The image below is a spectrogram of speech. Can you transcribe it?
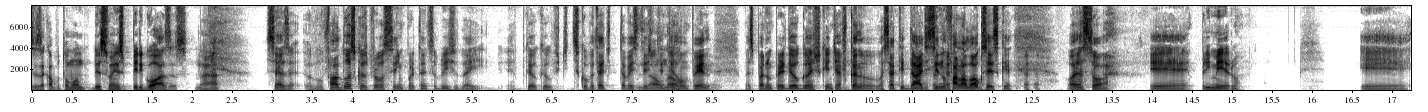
vezes acaba tomando decisões perigosas, né? César, eu vou falar duas coisas para você importantes sobre isso daí. Porque, eu, desculpa até talvez esteja te interrompendo, mas para não perder o gancho, que a gente vai ficando uma certa idade, se não falar logo, você esquece. Olha só, é, primeiro, é,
